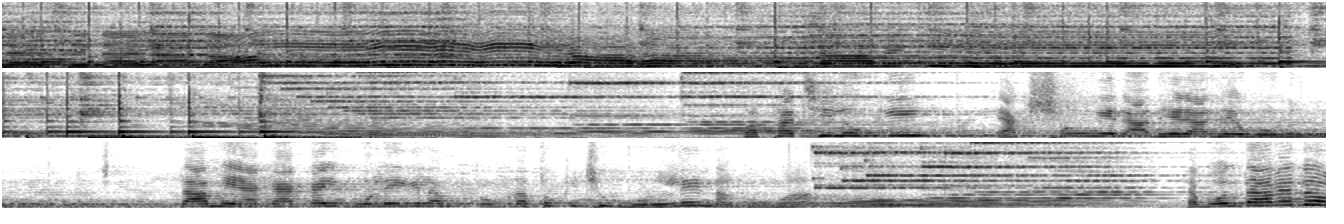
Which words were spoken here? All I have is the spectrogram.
কথা ছিল কি? একসঙ্গে রাধে রাধে বলুন তা আমি একা একাই বলে গেলাম, তোমরা তো কিছু বললে না বৌমা তা বলতে হবে তো?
